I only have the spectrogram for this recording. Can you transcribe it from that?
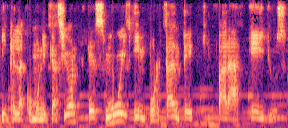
y que la comunicación es muy importante para ellos.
